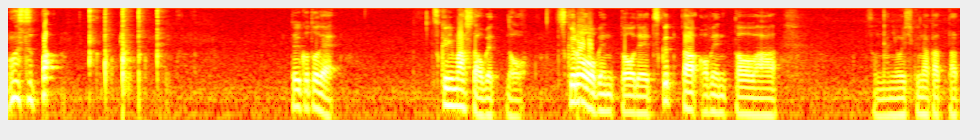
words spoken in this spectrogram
うん酸っぱ。ということで作りましたお弁当。作ろうお弁当で作ったお弁当はそんなに美味しくなかった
